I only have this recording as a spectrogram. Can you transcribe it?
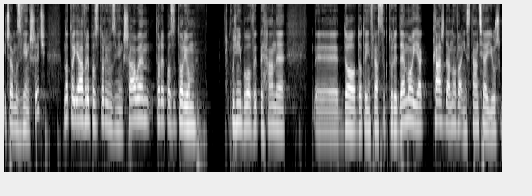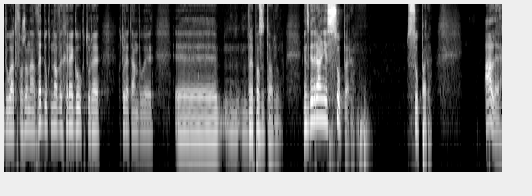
i trzeba mu zwiększyć, no to ja w repozytorium zwiększałem, to repozytorium później było wypychane do, do tej infrastruktury demo jak każda nowa instancja już była tworzona według nowych reguł, które, które tam były y, w repozytorium. Więc generalnie super, super. Ale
